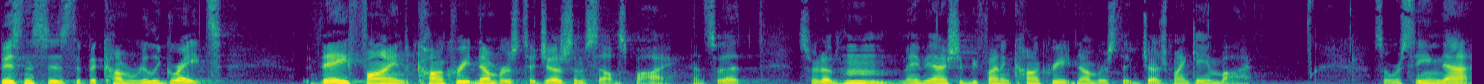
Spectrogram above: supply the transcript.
businesses that become really great, they find concrete numbers to judge themselves by. And so that sort of, hmm, maybe I should be finding concrete numbers to judge my game by. So we're seeing that.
